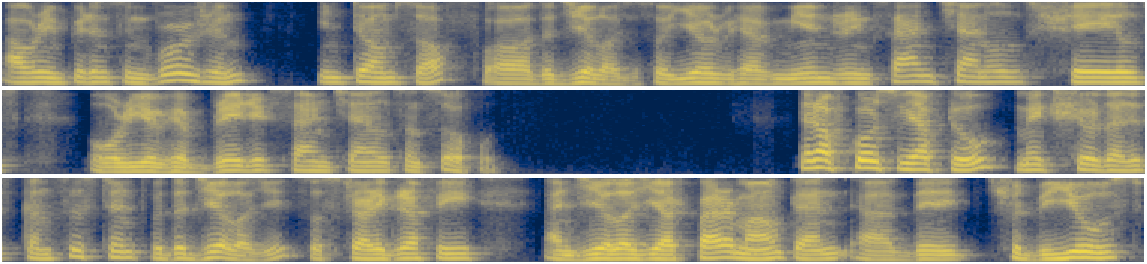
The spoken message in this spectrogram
our impedance inversion in terms of uh, the geology. So here we have meandering sand channels, shales, or here we have braided sand channels and so forth. Then, of course, we have to make sure that it's consistent with the geology. So stratigraphy and geology are paramount, and uh, they should be used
